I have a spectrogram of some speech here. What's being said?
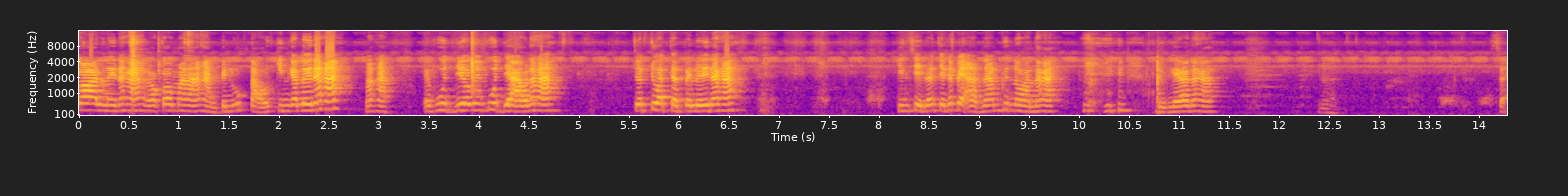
ก้อนเลยนะคะ แล้วก็มาหั่นเป็นลูกเต๋ากินกันเลยนะคะมาค่ะไม่พูดเยอะไม่พูดยาวนะคะจวดๆกันไปเลยนะคะ กินเสร็จแล้วจะได้ไปอาบน้ำขึ้นนอนนะคะ ดึกแล้วนะคะใส่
